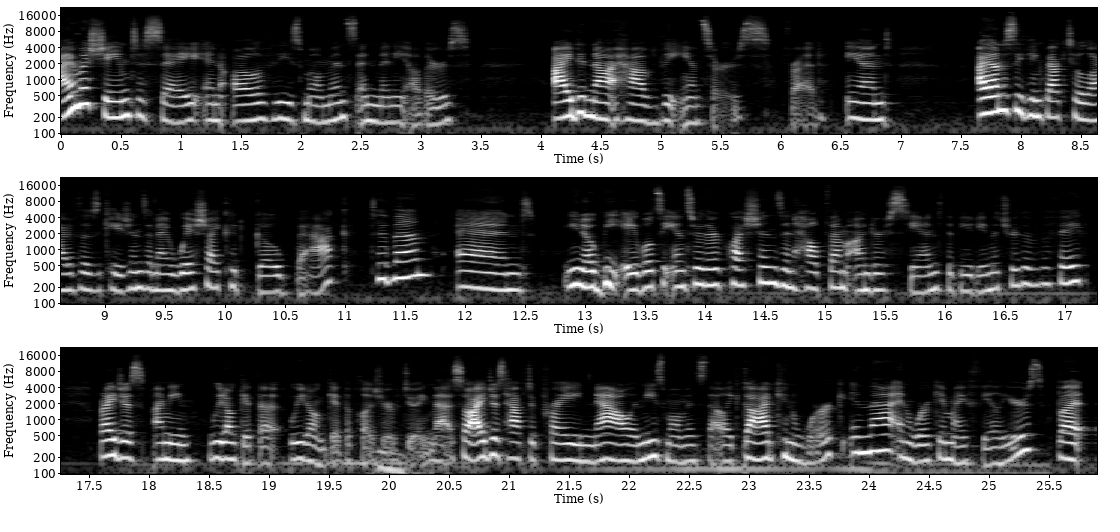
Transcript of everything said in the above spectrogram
I'm ashamed to say in all of these moments and many others I did not have the answers, Fred. And I honestly think back to a lot of those occasions and I wish I could go back to them and, you know, be able to answer their questions and help them understand the beauty and the truth of the faith. But I just, I mean, we don't get that. We don't get the pleasure of mm-hmm. doing that. So I just have to pray now in these moments that like God can work in that and work in my failures. But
